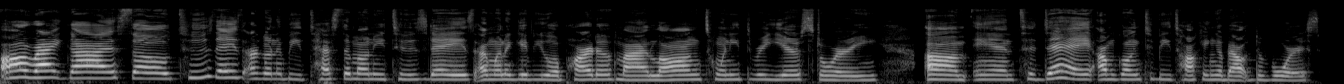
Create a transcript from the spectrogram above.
All right, guys. So Tuesdays are going to be Testimony Tuesdays. I'm going to give you a part of my long 23 year story. Um, and today I'm going to be talking about divorce.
